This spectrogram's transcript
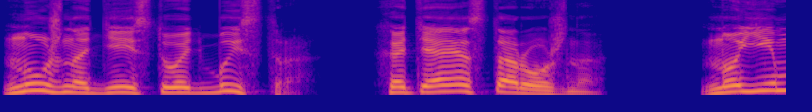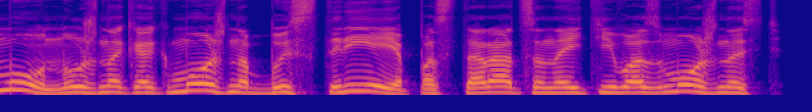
Нужно действовать быстро хотя и осторожно. Но ему нужно как можно быстрее постараться найти возможность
